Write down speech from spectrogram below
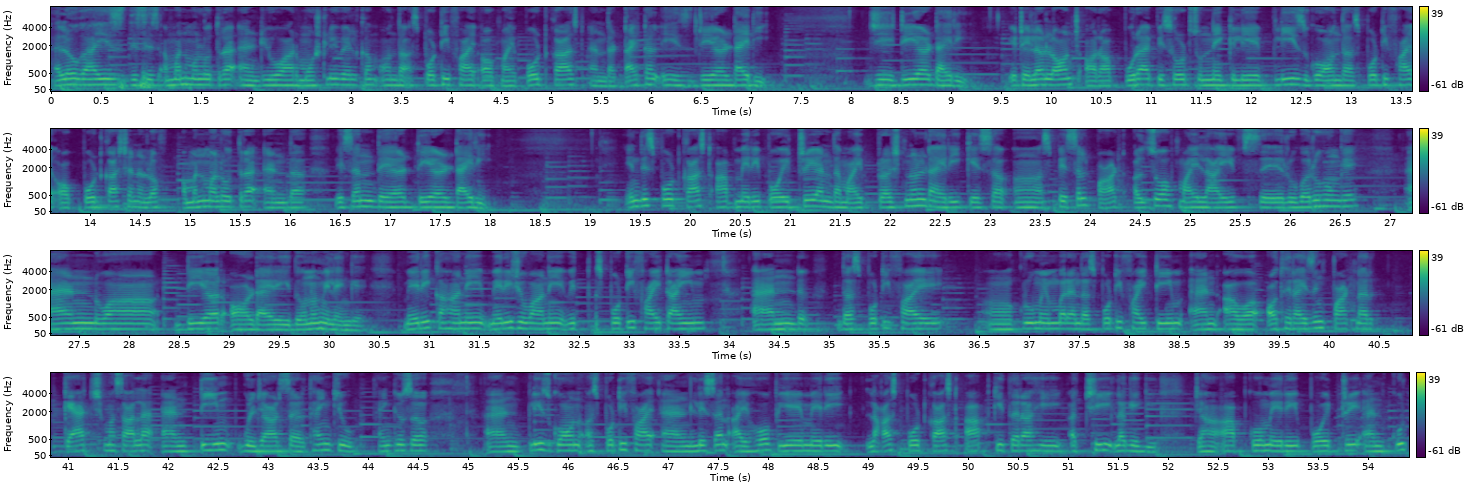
Hello, guys, this is Aman Malhotra, and you are mostly welcome on the Spotify of my podcast. And the title is Dear Diary. जी dear diary ये trailer launch और आप पूरा episode सुनने के लिए please go on the Spotify of podcast channel of Aman Malhotra and the listen there dear diary in this podcast आप मेरी poetry and the my personal diary के special part also of my life से रूबरू होंगे and वहाँ dear और diary दोनों मिलेंगे। मेरी कहानी, मेरी जुबानी with Spotify time and the Spotify crew member and the Spotify team and our authorizing partner Catch Masala and team Gulzar sir thank you thank you sir and please go on Spotify and listen I hope ये मेरी last podcast आपकी तरह ही अच्छी लगेगी, जहाँ आपको मेरी poetry and कुछ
